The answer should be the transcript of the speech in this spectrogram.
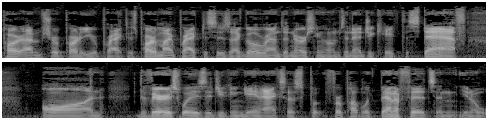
part I'm sure part of your practice part of my practice is I go around to nursing homes and educate the staff on the various ways that you can gain access p- for public benefits and you know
